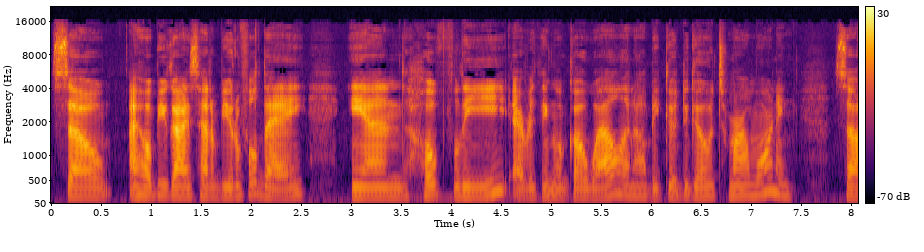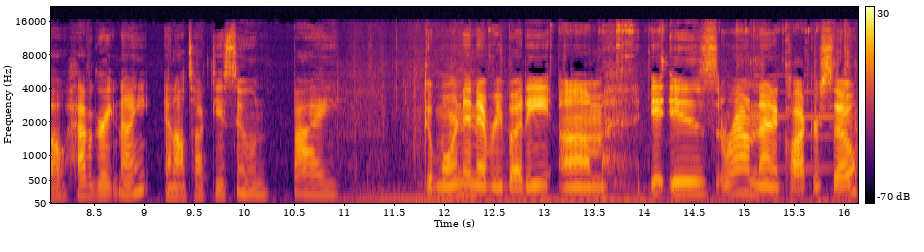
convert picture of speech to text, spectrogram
So I hope you guys had a beautiful day and hopefully everything will go well and I'll be good to go tomorrow morning. So have a great night and I'll talk to you soon. Bye. Good morning, everybody. Um, it is around 9 o'clock or so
